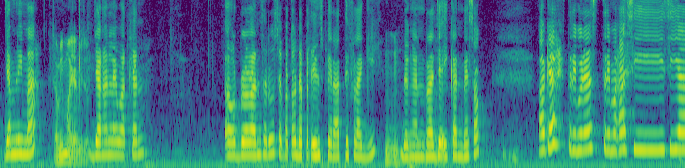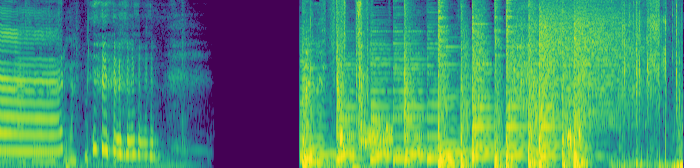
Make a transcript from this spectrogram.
jam 5. Jam 5 ya besok. Jangan lewatkan obrolan seru siapa tahu dapat inspiratif lagi dengan Raja Ikan besok. Oke, Tribuners, terima kasih. Ya.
